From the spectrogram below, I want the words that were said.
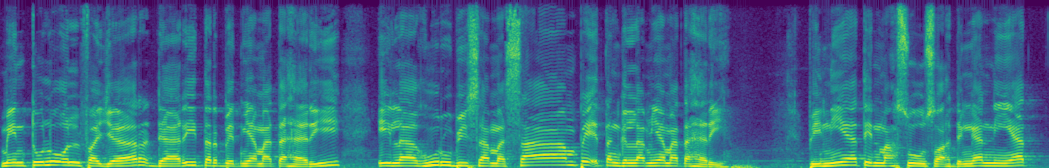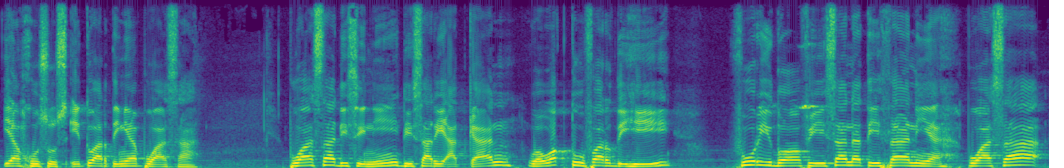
min tulu'ul fajar dari terbitnya matahari ila ghurubi sama sampai tenggelamnya matahari biniatin mahsusah dengan niat yang khusus itu artinya puasa. Puasa di sini disyariatkan wa waktu fardhihi furidha fi sanati thaniyah. Puasa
